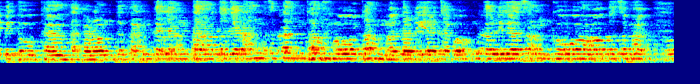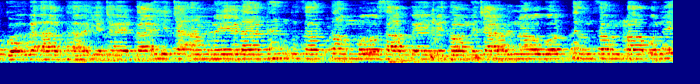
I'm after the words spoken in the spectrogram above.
ពិទុខាងសករន្តសង្កយន្តាតចរង្សតੰធម្មោធម្មតរិយចបុកលិយសង្ឃោតសមៈគោវអថាយចេតាយចអមេរាធੰទុសតម្មោសាពេពិធម្មចារណវត្តੰសម្បាពនេ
